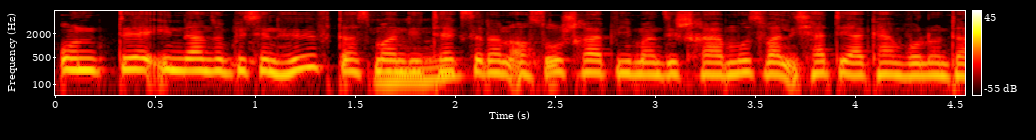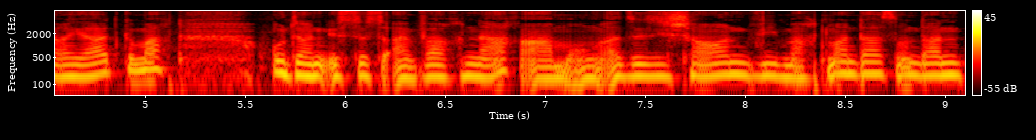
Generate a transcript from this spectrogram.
und der ihnen dann so ein bisschen hilft, dass man mhm. die Texte dann auch so schreibt, wie man sie schreiben muss, weil ich hatte ja kein Volontariat gemacht und dann ist es einfach Nachahmung. Also sie schauen, wie macht man das und dann,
